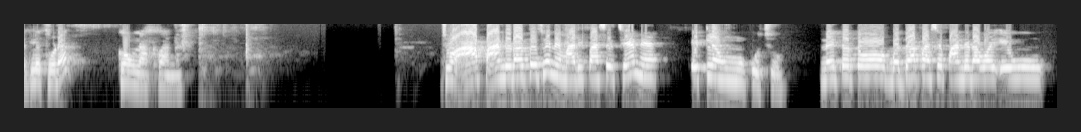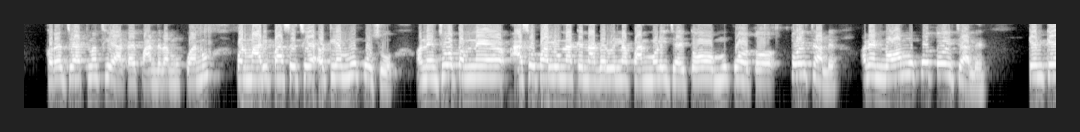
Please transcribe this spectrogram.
એટલે થોડા ઘઉં નાખવાના. જો આ પાંદડા તો છે ને મારી પાસે છે ને, એટલે હું મૂકું છું. નહીતર તો બધા પાસે પાંદડા હોય એવું ફરજિયાત નથી આ કાંઈ પાંદડા મૂકવાનું. પણ મારી પાસે છે એટલે મૂકું છું. અને જો તમને આસોપાલુના કે નાગરવેલના પાન મળી જાય તો મૂકો તો તોય ચાલે. અને ન મૂકો તોય ચાલે. કેમ કે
